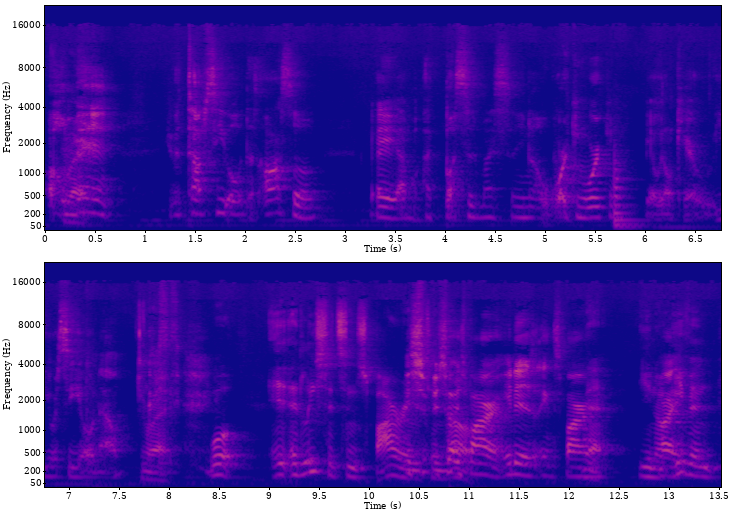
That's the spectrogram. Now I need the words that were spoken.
Oh Right. man, you're a top CEO. That's awesome. Hey, I, I busted my, you know, working, working. Yeah, we don't care. You're a CEO now. right well it, at least it's inspiring It's, to it's so inspiring. It is inspiring. that you know Right. even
